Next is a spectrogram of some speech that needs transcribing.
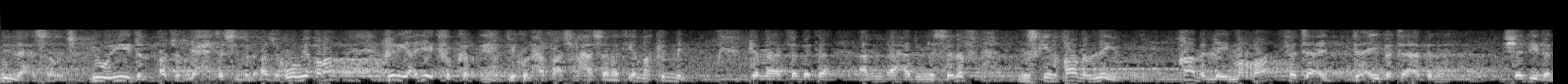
لله عز وجل. يريد الأجر يحتسب الأجر. هو يقرأ غير يتفكر إيه كل حرف عشر حسنات. يلا كمل. كما ثبت عن أحد من السلف مسكين قام الليل. قام الليل مرة فتعب. تعب تعبا شديدا.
